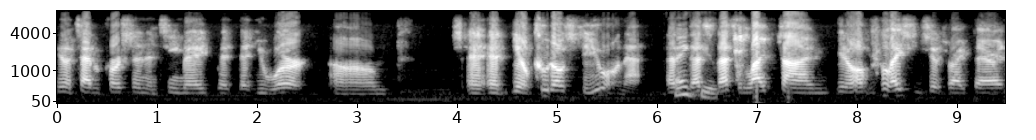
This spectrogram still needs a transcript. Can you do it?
you know the type of person and teammate that, that you were. Um, and, and you know, kudos to you on that. that Thank that's you. that's a lifetime you know of relationships right there. And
